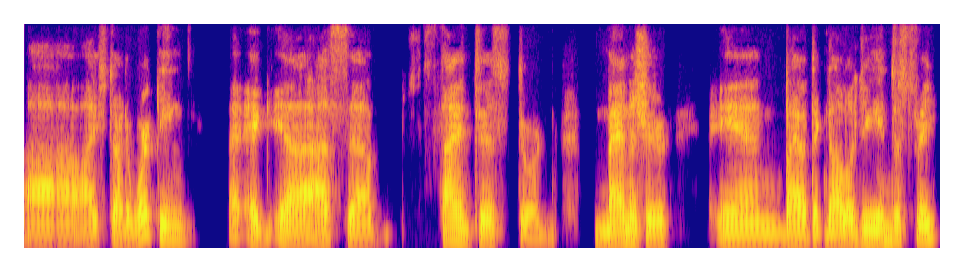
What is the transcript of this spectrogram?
uh, I started working uh, uh, as a scientist or manager in biotechnology industry.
